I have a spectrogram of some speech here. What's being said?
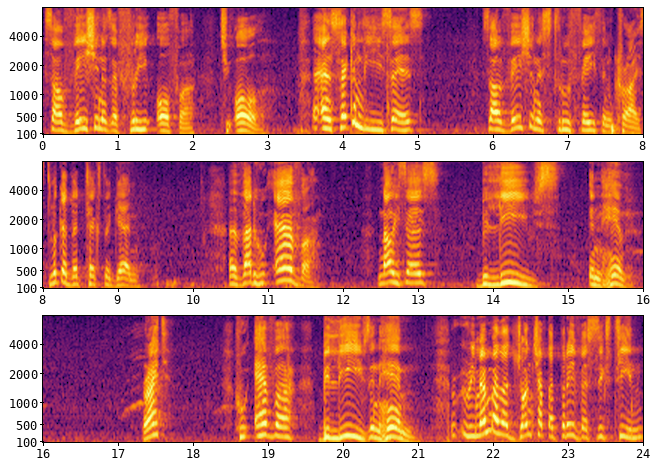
salvation is a free offer to all. And secondly, he says, salvation is through faith in Christ. Look at that text again. Uh, that whoever, now he says, believes in him. Right? Whoever believes in him. Remember that John chapter 3, verse 16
